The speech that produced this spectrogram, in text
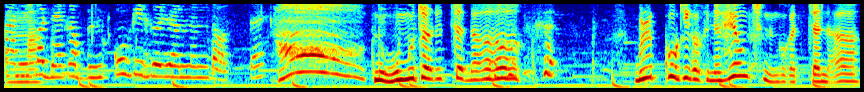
아, 이거 내가 물고기 그렸는데 어때? 아, 너무 잘했잖아. 물고기가 그냥 헤엄치는 것 같잖아.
